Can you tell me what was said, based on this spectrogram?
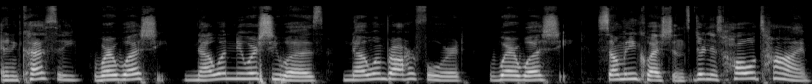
and in custody, where was she? No one knew where she was. No one brought her forward. Where was she? So many questions. During this whole time,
